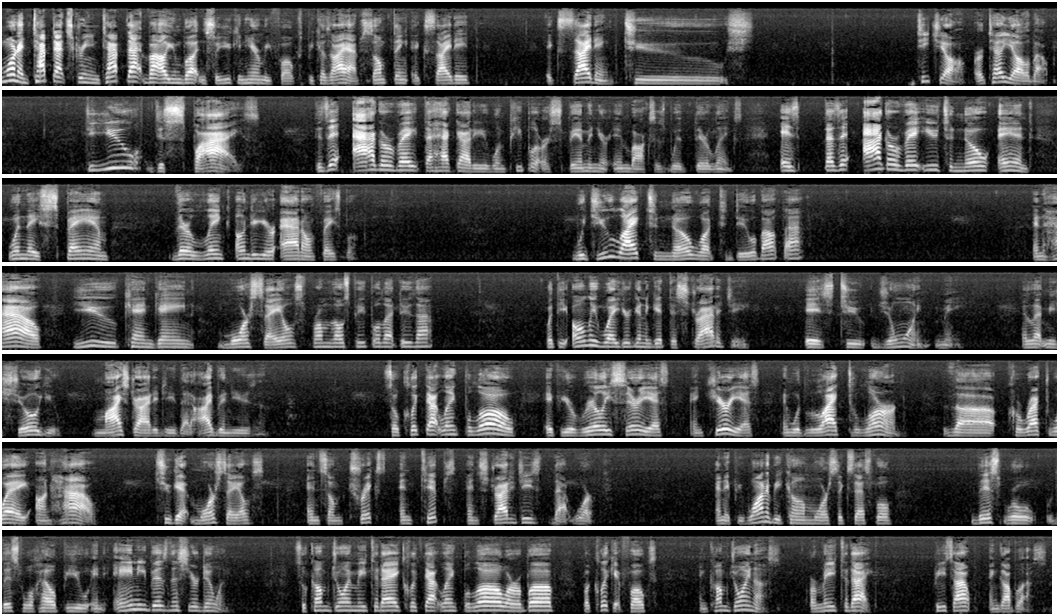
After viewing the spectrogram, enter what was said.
Good morning. Tap that screen. Tap that volume button so you can hear me, folks, because I have something excited, exciting to teach y'all or tell y'all about. Do you despise? Does it aggravate the heck out of you when people are spamming your inboxes with their links? Is does it aggravate you to no end when they spam their link under your ad on Facebook? Would you like to know what to do about that? And how you can gain more sales from those people that do that? But the only way you're going to get this strategy is to join me and let me show you my strategy that I've been using. So click that link below if you're really serious and curious and would like to learn the correct way on how to get more sales and some tricks and tips and strategies that work. And if you want to become more successful, this will this will help you in any business you're doing. So come join me today. Click that link below or above, but click it, folks, and come join us or me today. Peace out and God bless.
